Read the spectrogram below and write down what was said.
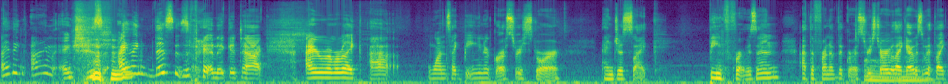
I think I'm anxious. I think this is a panic attack. I remember like uh, once like being in a grocery store and just like being frozen at the front of the grocery store. Like I was with like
